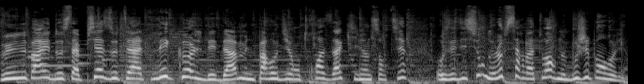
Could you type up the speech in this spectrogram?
venu nous parler de sa pièce de théâtre L'école des dames, une parodie en trois actes qui vient de sortir aux éditions de l'Observatoire. Ne bougez pas, on revient.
